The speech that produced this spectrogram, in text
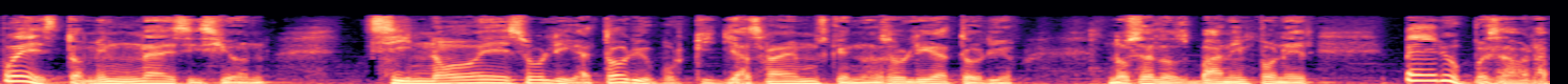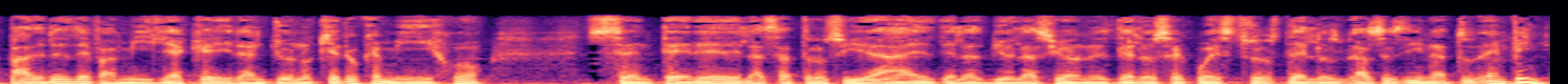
pues tomen una decisión. Si no es obligatorio, porque ya sabemos que no es obligatorio, no se los van a imponer, pero pues habrá padres de familia que dirán, yo no quiero que mi hijo se entere de las atrocidades, de las violaciones, de los secuestros, de los asesinatos, en fin.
